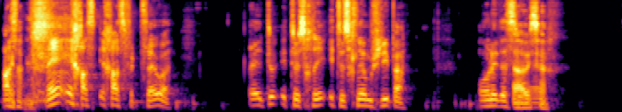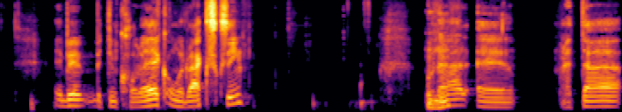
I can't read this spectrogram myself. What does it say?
also, nein, ich kann es ich kann's erzählen. Ich tu- ich tue es ein bisschen- ich umschreiben. Ohne dass Also. ich... Äh, ich bin mit dem Kollegen unterwegs gewesen. Und Mhm. dann äh, hat der...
